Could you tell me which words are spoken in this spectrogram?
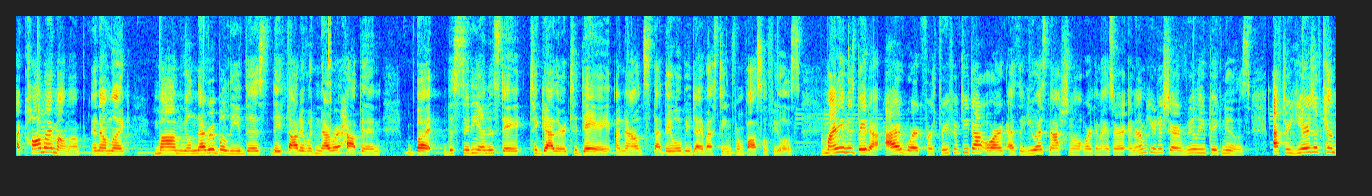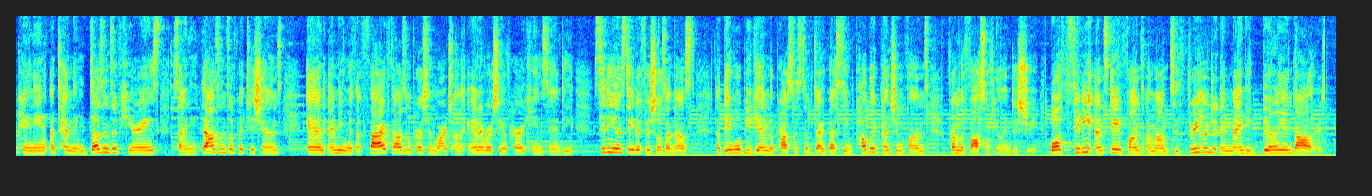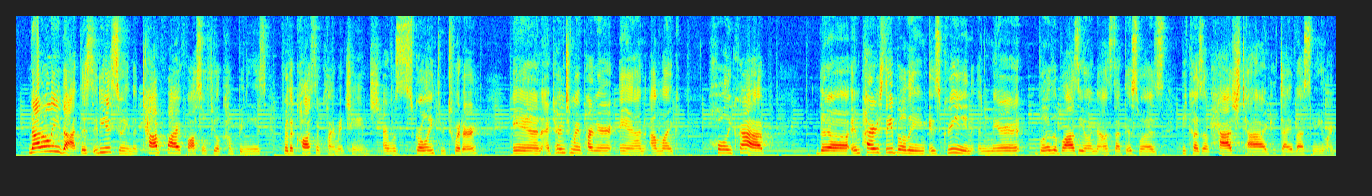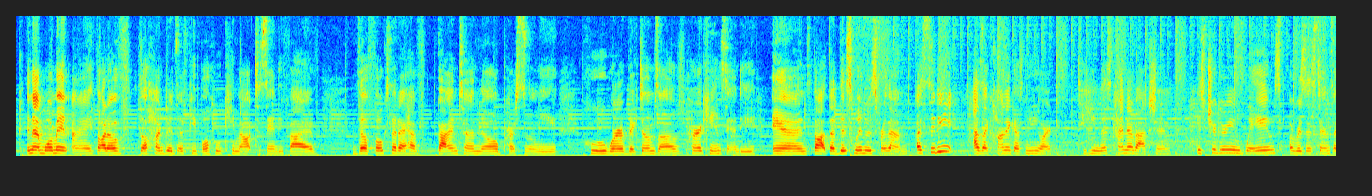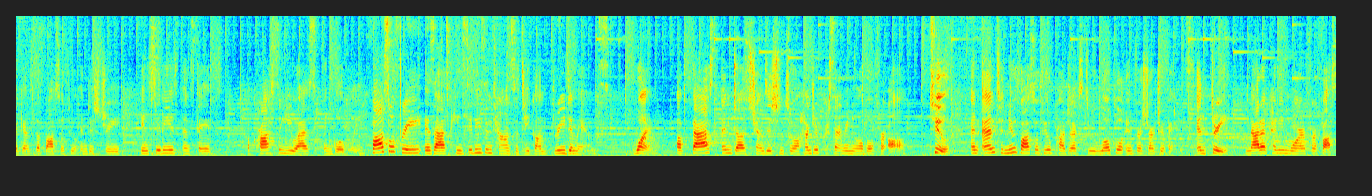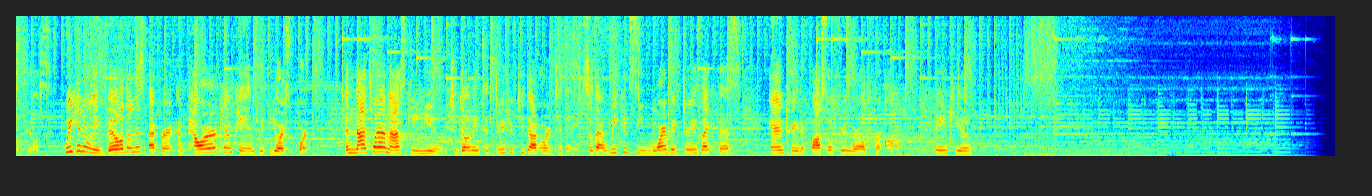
I call my mom up and I'm like, Mom, you'll never believe this. They thought it would never happen. But the city and the state together today announced that they will be divesting from fossil fuels. My name is Beta. I work for 350.org as the U.S. National Organizer, and I'm here to share really big news. After years of campaigning, attending dozens of hearings, signing thousands of petitions, and ending with a 5,000 person march on the anniversary of Hurricane Sandy, city and state officials announced that they will begin the process of divesting public pension funds from the fossil fuel industry. Both city and state funds amount to $390 billion. Not only that, the city is suing the top five fossil fuel companies for the cost of climate change. I was scrolling through Twitter and I turned to my partner and I'm like, holy crap, the Empire State Building is green and Mayor Blasio announced that this was because of hashtag divest New York. In that moment, I thought of the hundreds of people who came out to Sandy 5, the folks that I have gotten to know personally, who were victims of Hurricane Sandy and thought that this win was for them. A city as iconic as New York taking this kind of action is triggering waves of resistance against the fossil fuel industry in cities and states across the US and globally. Fossil Free is asking cities and towns to take on three demands. One, a fast and just transition to 100% renewable for all. Two, an end to new fossil fuel projects through local infrastructure bans. And three, not a penny more for fossil fuels. We can only build on this effort and power our campaigns with your support. And that's why I'm asking you to donate to 350.org today so that we could see more victories like this and create a fossil-free world for all. Thank you.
